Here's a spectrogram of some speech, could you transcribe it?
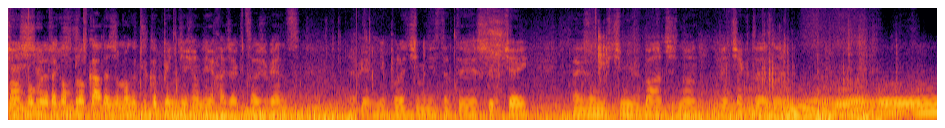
Mam w ogóle taką blokadę, że mogę tylko 50 jechać jak coś, więc nie polecimy niestety szybciej. Także musicie mi wybaczyć, no wiecie jak to jest, nie?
